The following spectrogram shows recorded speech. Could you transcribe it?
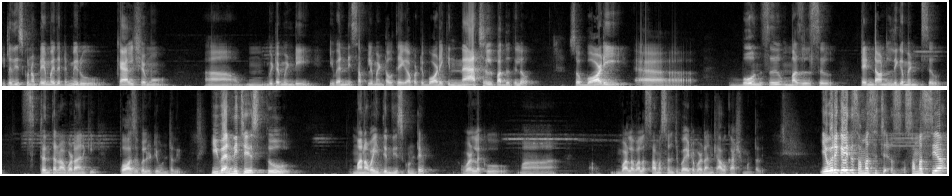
ఇట్లా తీసుకున్నప్పుడు ఏమైందంటే మీరు కాల్షియము విటమిన్ డి ఇవన్నీ సప్లిమెంట్ అవుతాయి కాబట్టి బాడీకి న్యాచురల్ పద్ధతిలో. So body bones muscles tendon ligaments strength అవ్వడానికి పాసిబిలిటీ ఉంటుంది. ఇవన్నీ చేస్తూ మన వైద్యం తీసుకుంటే వాళ్ళకు మా వాళ్ళ వాళ్ళ సమస్య నుంచి బయటపడడానికి అవకాశం ఉంటుంది. ఎవరికైతే సమస్య సమస్య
